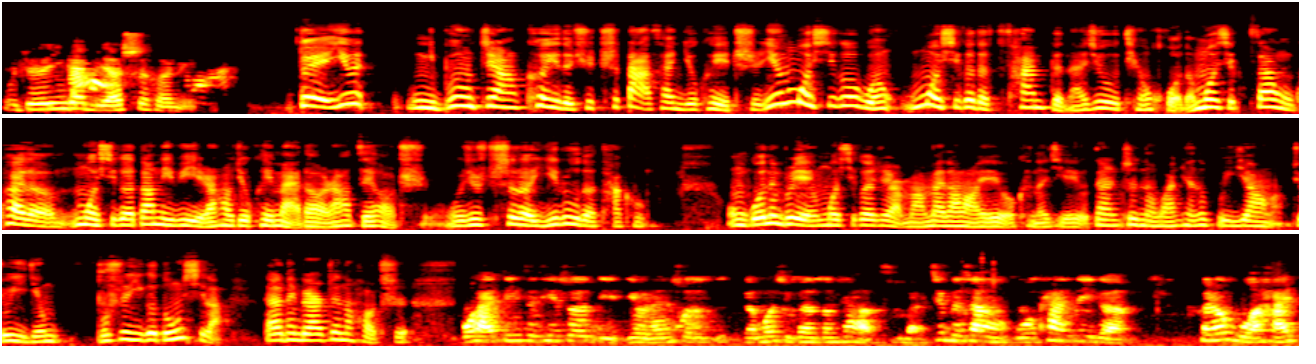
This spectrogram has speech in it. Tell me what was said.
我觉得应该比较适合你。对，因为你不用这样刻意的去吃大餐，你就可以吃。因为墨西哥文墨西哥的餐本来就挺火的，墨西三五块的墨西哥当地币，然后就可以买到，然后贼好吃。我就吃了一路的 taco。我们国内不是也有墨西哥卷吗？麦当劳也有，肯德基也有，但是真的完全都不一样了，就已经不是一个东西了。但是那边真的好吃。我还第一次听说有有人说墨西哥的东西好吃的，基本上我看那个，可能我还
